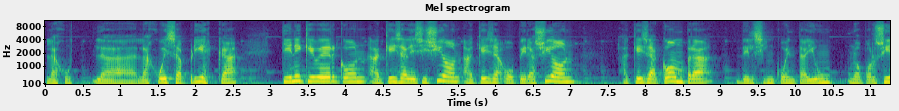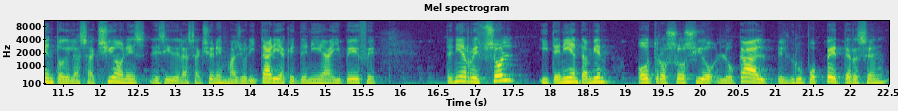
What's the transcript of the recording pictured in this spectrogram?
la, la jueza Priesca tiene que ver con aquella decisión, aquella operación, aquella compra del 51% de las acciones, es decir, de las acciones mayoritarias que tenía IPF, tenía Repsol y tenían también otro socio local, el grupo Petersen,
